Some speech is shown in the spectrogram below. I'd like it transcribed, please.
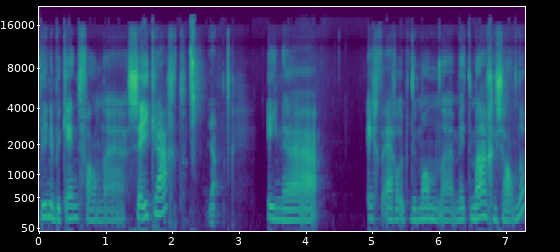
bent bekend van eh Zeekracht. Ja. In eh, echt eigenlijk de man met de magische handen.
